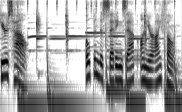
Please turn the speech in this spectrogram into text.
Here's how. Open the Settings app on your iPhone.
